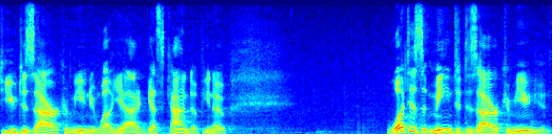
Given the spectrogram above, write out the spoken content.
do you desire communion? Well, yeah, I guess kind of, you know. What does it mean to desire communion?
